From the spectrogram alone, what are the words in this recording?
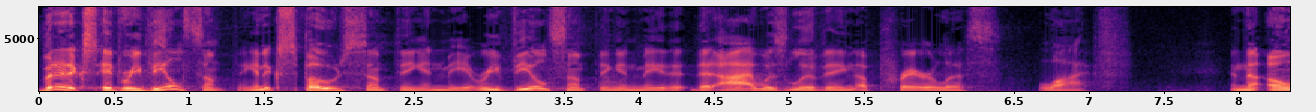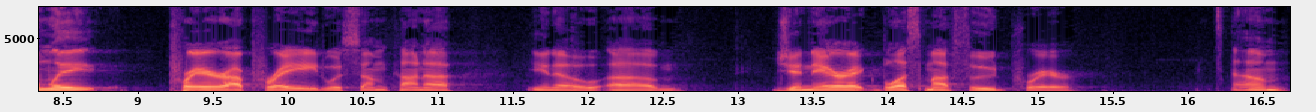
but it, it revealed something, it exposed something in me. It revealed something in me that, that I was living a prayerless life. And the only prayer I prayed was some kind of, you know, um, generic bless my food prayer. Um,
